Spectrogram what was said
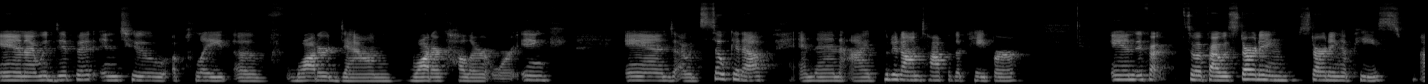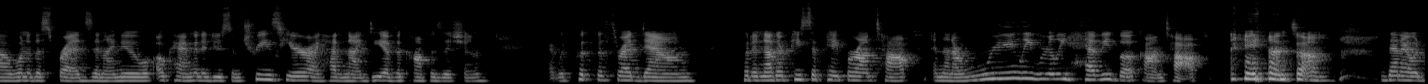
and I would dip it into a plate of watered down watercolor or ink. And I would soak it up and then I put it on top of the paper. And if I so if I was starting starting a piece, uh, one of the spreads, and I knew okay, I'm going to do some trees here. I had an idea of the composition. I would put the thread down, put another piece of paper on top, and then a really really heavy book on top, and um, then I would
